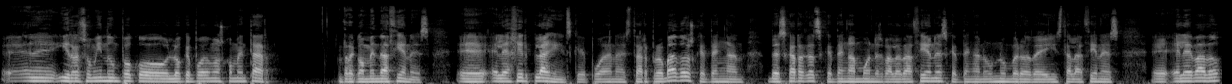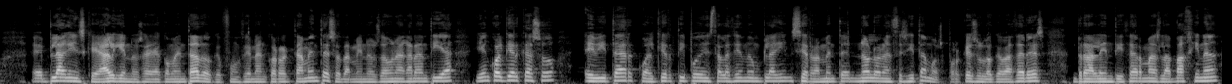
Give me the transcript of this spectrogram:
eh, y resumiendo un poco lo que podemos comentar, Recomendaciones. Eh, elegir plugins que puedan estar probados, que tengan descargas, que tengan buenas valoraciones, que tengan un número de instalaciones eh, elevado. Eh, plugins que alguien nos haya comentado que funcionan correctamente, eso también nos da una garantía. Y en cualquier caso, evitar cualquier tipo de instalación de un plugin si realmente no lo necesitamos, porque eso lo que va a hacer es ralentizar más la página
